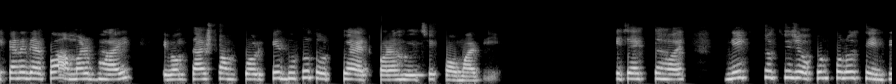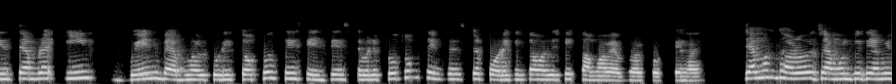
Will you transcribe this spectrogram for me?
এখানে দেখো, আমার ভাই এবং তার সম্পর্কে দুটো তথ্য অ্যাড করা হয়েছে কমা দিয়ে। এটা একটা হয়। নেক্সট হচ্ছে যখন কোনো সেন্টেন্সে আমরা ইফ ওয়েন ব্যবহার করি, তখন সেই সেন্টেন্সটা মানে প্রথম সেন্টেন্সটার পরে কিন্তু আমাদেরকে কমা ব্যবহার করতে হয়। যেমন ধরো, যেমন যদি আমি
